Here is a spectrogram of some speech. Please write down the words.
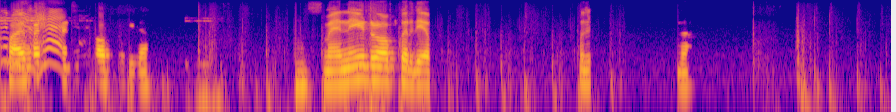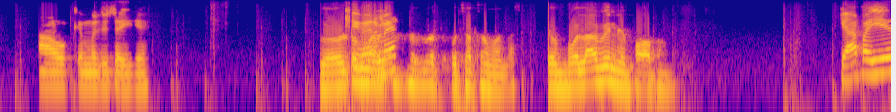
Enemies फाइव ड्रॉप कर दिया। मैंने ही ड्रॉप कर दिया। मुझे हाँ ओके मुझे चाहिए। लेवल टू किधर पूछा था मैंने। तो बोला भी नहीं पॉप। क्या पाइए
